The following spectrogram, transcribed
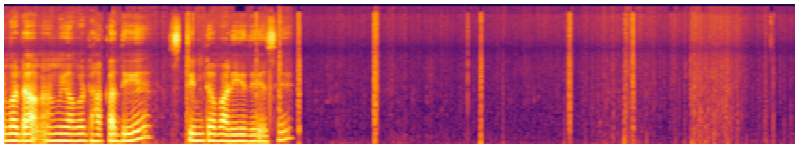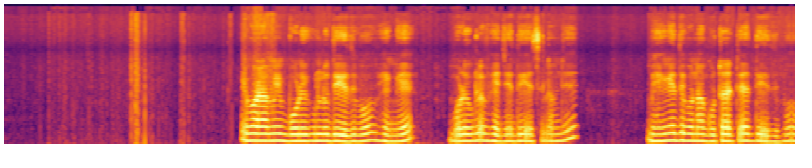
এবার আমি আবার ঢাকা দিয়ে স্টিমটা বাড়িয়ে দিয়েছি। এবার আমি বড়িগুলো দিয়ে দেবো ভেঙে। বড়িগুলো ভেজে দিয়েছিলাম যে ভেঙে দেবো না, গোটাটা দিয়ে দেবো।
